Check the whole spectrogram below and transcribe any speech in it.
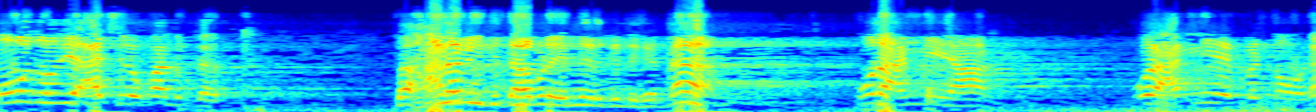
மௌதூதி ஆட்சியில் உட்கார்ந்துட்டார். இப்ப ஹனவி கிதாபுல என்ன இருக்குன்னு கேட்டா ஒரு அந்நியான் ஒரு அந்நிய பெண்ணோட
